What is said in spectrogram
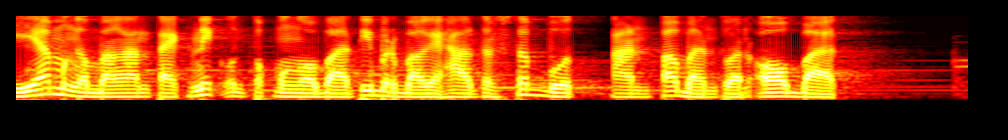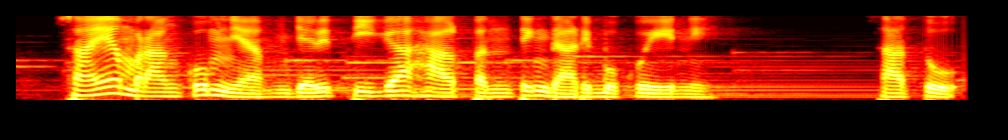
Dia mengembangkan teknik untuk mengobati berbagai hal tersebut tanpa bantuan obat. Saya merangkumnya menjadi tiga hal penting dari buku ini. Satu,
